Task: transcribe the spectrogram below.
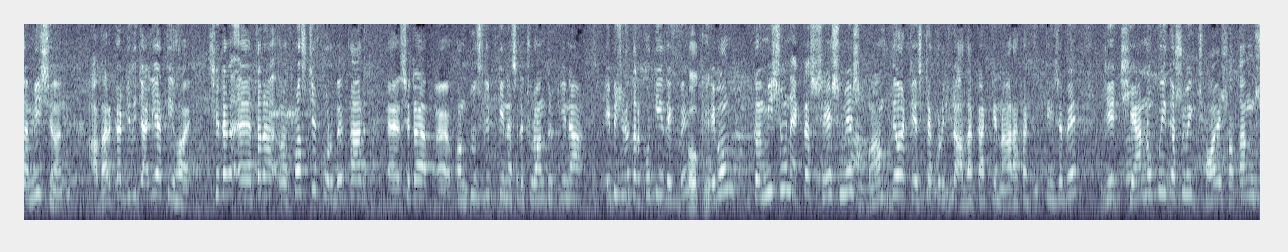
কমিশন আধার কার্ড যদি জালিয়াতি হয় সেটা তারা ক্রস চেক করবে তার সেটা কনক্লুসিভ কিনা সেটা চূড়ান্ত কিনা এ বিষয়টা তারা খতিয়ে দেখবে। এবং কমিশন একটা শেষমেশ বাঁধ দেওয়ার চেষ্টা করেছিল আধার কার্ডকে না রাখার যুক্তি হিসেবে যে ছিয়ানব্বই দশমিক ছয় শতাংশ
